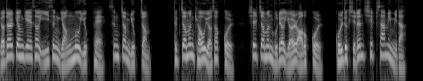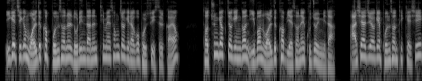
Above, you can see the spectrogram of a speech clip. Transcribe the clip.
8경기에서 2승 0무 6패, 승점 6점, 득점은 겨우 6골, 실점은 무려 19골, 골득실은 13입니다. 이게 지금 월드컵 본선을 노린다는 팀의 성적이라고 볼 수 있을까요? 더 충격적인 건 이번 월드컵 예선의 구조입니다. 아시아 지역의 본선 티켓이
